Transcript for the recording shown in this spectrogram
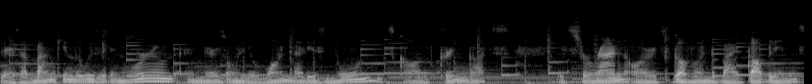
there's a bank in the wizarding world and there's only one that is known. It's called gringotts. It's run or it's governed by goblins.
